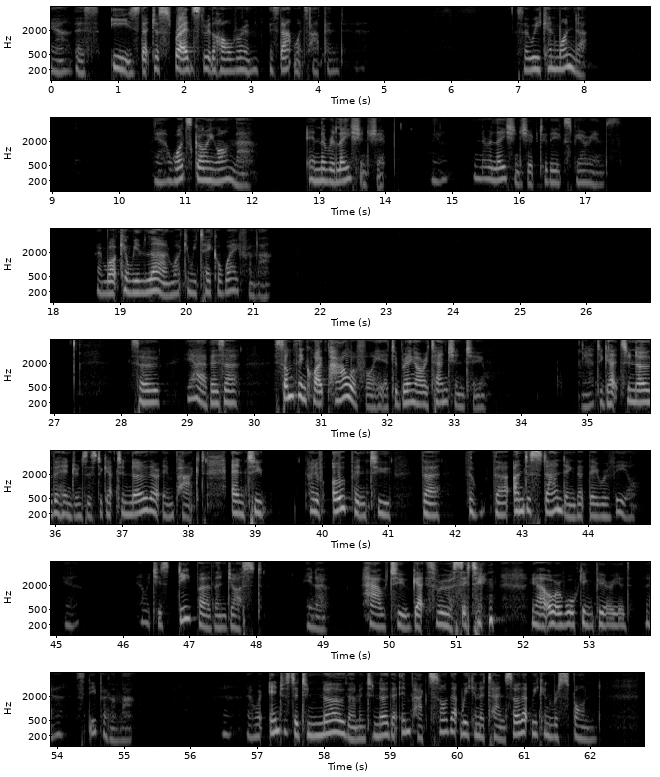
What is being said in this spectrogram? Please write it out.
yeah, there's ease that just spreads through the whole room. Is that what's happened? So we can wonder. Yeah, what's going on there in the relationship? Yeah, in the relationship to the experience. And what can we learn? What can we take away from that? So, yeah, there's a something quite powerful here to bring our attention to. Yeah, to get to know the hindrances, to get to know their impact, and to kind of open to the, the, the understanding that they reveal. Yeah? yeah? Which is deeper than just, you know, how to get through a sitting yeah, or a walking period. Yeah? It's deeper than that. And we're interested to know them and to know their impact so that we can attend, so that we can respond.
